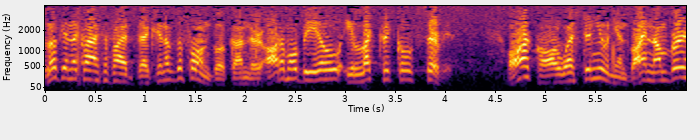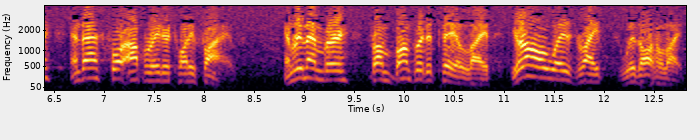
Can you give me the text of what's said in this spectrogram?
look in the classified section of the phone book under Automobile Electrical Service. Or call Western Union by number and ask for Operator 25. And remember, from bumper to tail light, you're always right with Autolite.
